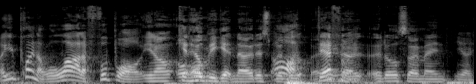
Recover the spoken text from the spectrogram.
like you're playing a lot of football, you know. can help you get noticed. But Oh, it- you know, definitely. it also means, you know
